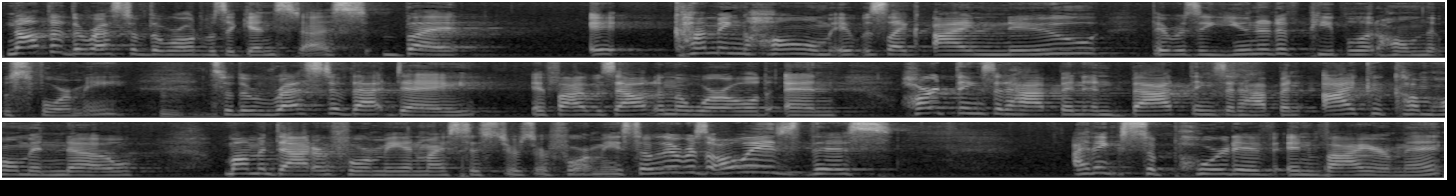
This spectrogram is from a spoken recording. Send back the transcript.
not that the rest of the world was against us, but it coming home, it was like I knew there was a unit of people at home that was for me. Mm-hmm. So the rest of that day, if I was out in the world and hard things had happened and bad things had happened, I could come home and know mom and dad are for me and my sisters are for me. So there was always this, I think, supportive environment.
